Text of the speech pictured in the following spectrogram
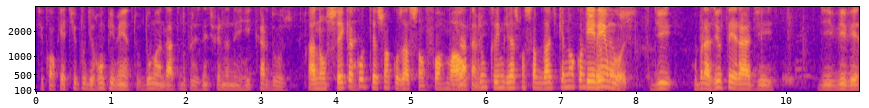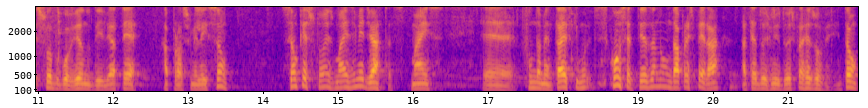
de qualquer tipo de rompimento do mandato do presidente Fernando Henrique Cardoso. A não ser que é. aconteça uma acusação formal Exatamente. de um crime de responsabilidade que não aconteceu Teremos hoje. De, o Brasil terá de, de viver sob o governo dele até a próxima eleição. São questões mais imediatas, mais é, fundamentais, que com certeza não dá para esperar até 2002 para resolver. Então,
